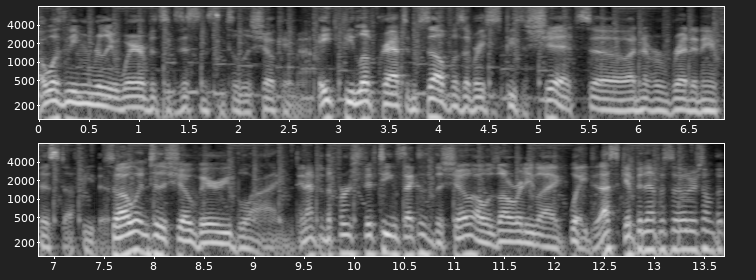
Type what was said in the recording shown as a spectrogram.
I wasn't even really aware of its existence until the show came out. H.P. Lovecraft himself was a racist piece of shit, so I never read any of his stuff either. So I went into the show very blind. And after the first 15 seconds of the show, I was already like, wait, did I skip an episode or something?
